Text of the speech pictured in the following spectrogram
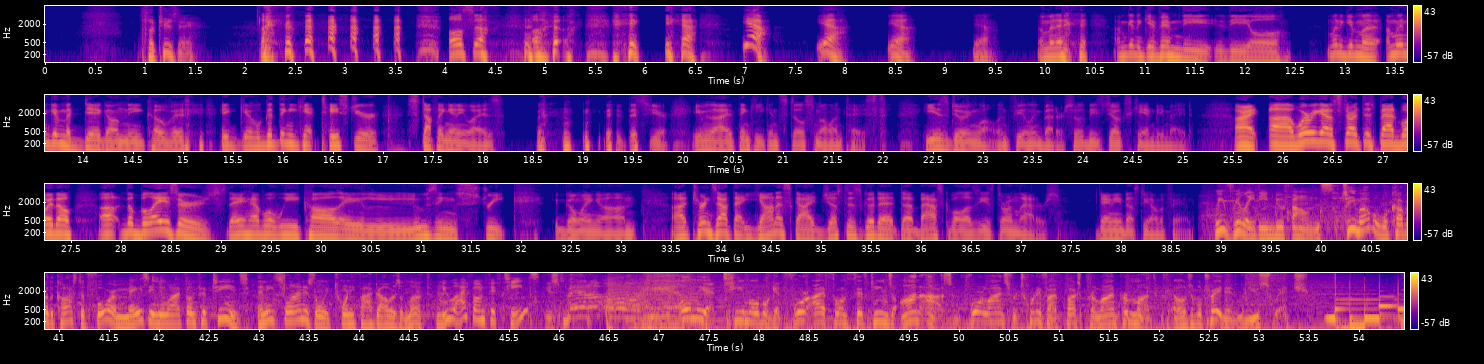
So Tuesday. also, yeah, yeah, yeah, yeah, yeah. I'm gonna I'm gonna give him the the old. I'm gonna give him a I'm gonna give him a dig on the COVID. Well, good thing he can't taste your stuffing anyways. this year, even though I think he can still smell and taste, he is doing well and feeling better. So these jokes can be made. All right, uh, where we got to start this bad boy though? Uh, the Blazers. They have what we call a losing streak going on. Uh, it turns out that Giannis guy just as good at uh, basketball as he is throwing ladders. Danny and Dusty on the fan. We really need new phones. T-Mobile will cover the cost of four amazing new iPhone 15s, and each line is only $25 a month. New iPhone 15s? Only at T-Mobile get four iPhone 15s on us and four lines for 25 bucks per line per month with eligible trade-in when you switch.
